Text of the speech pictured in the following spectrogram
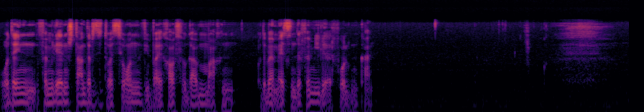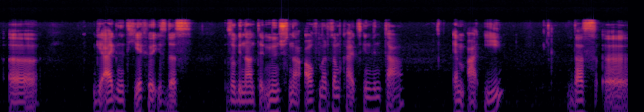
oder in familiären Standardsituationen wie bei Hausaufgaben machen oder beim Essen der Familie erfolgen kann. Äh, geeignet hierfür ist das sogenannte Münchner Aufmerksamkeitsinventar, MAI, das äh,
